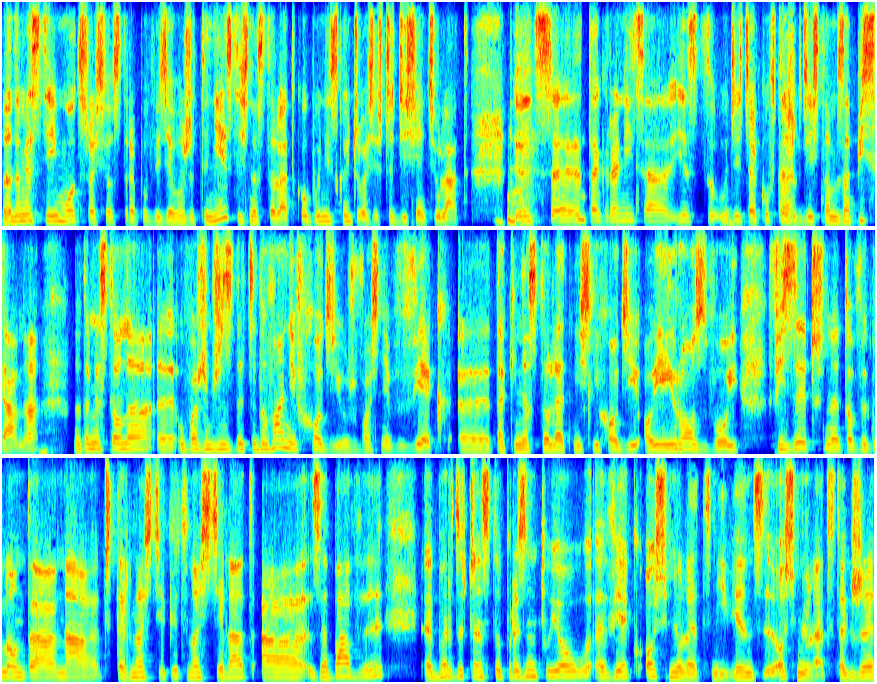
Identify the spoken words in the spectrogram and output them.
natomiast jej młodsza siostra powiedziała, że ty nie jesteś nastolatką, bo nie skończyłaś jeszcze dziesięciu lat. Więc e, ta granica jest u dzieciaków też tak. gdzieś tam zapisana, natomiast ona uważam, że zdecydowanie wchodzi już właśnie w wiek taki nastoletni, jeśli chodzi o jej rozwój fizyczny, to wygląda na 14-15 lat, a zabawy e, bardzo często prezentują wiek ośmioletni, więc 8 lat. Także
